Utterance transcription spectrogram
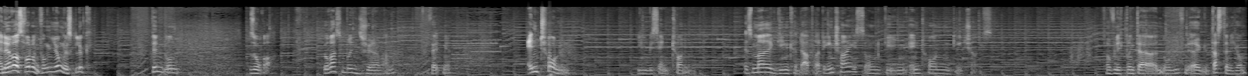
Eine Herausforderung von junges Glück. Finn und Sora. Sora ist übrigens ein schöner Name. Gefällt mir. Enton. Liebes Enton. Erstmal gegen Kadabra den Scheiß und gegen Enton den Scheiß. Hoffentlich bringt der No Leaf äh, das denn nicht um.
